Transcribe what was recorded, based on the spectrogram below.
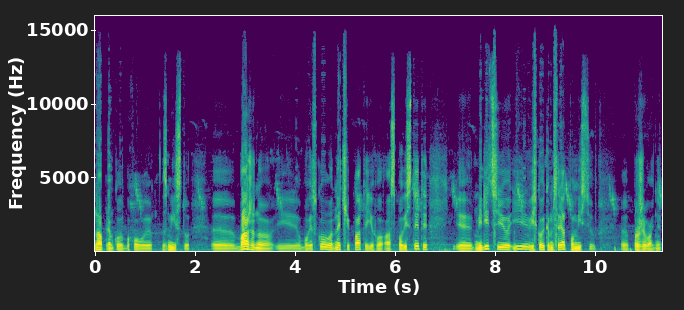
напрямку вибухової змісту, е, бажано і обов'язково не чіпати його, а сповістити міліцію і військовий комісаріат по місцю проживання.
